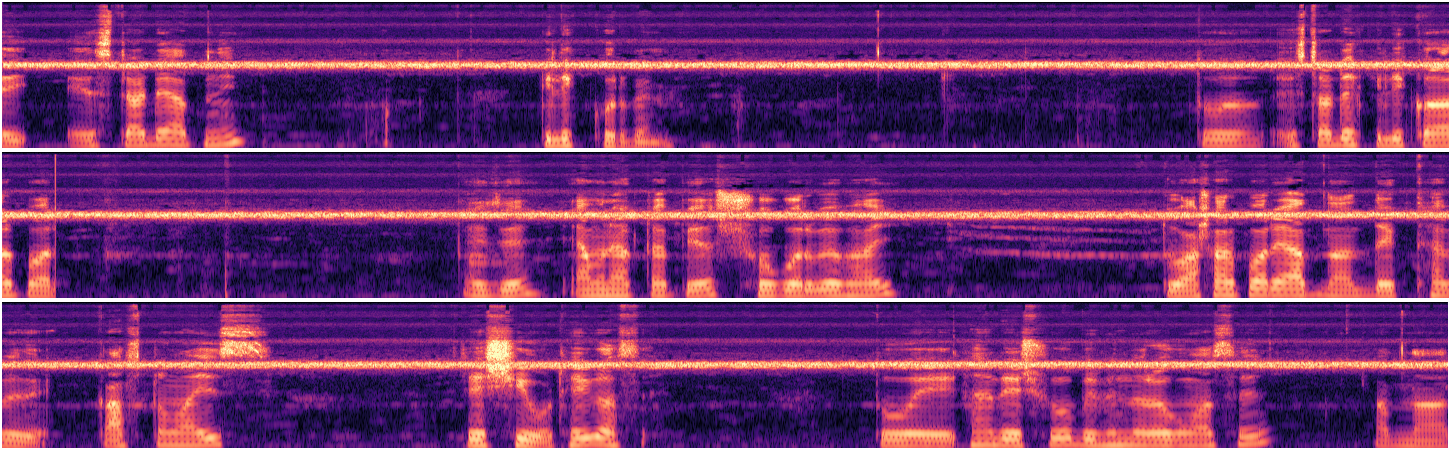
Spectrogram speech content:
এই স্টার্টে আপনি ক্লিক করবেন। তো স্টার্টে ক্লিক করার পর এই যে, এমন একটা পেজ শো করবে ভাই। তো আসার পরে আপনার দেখতে হবে কাস্টমাইজ রেশিও ঠিক আছে? তো এখানে রেশিও বিভিন্ন রকম আছে, আপনার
